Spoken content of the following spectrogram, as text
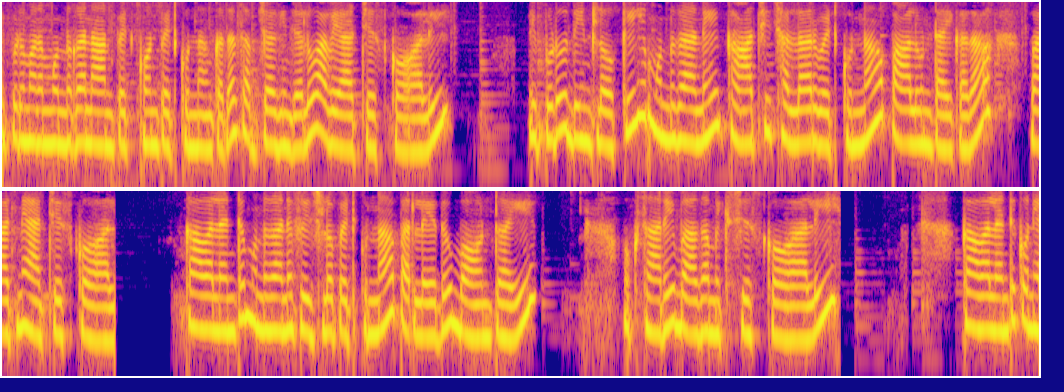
ఇప్పుడు మనం ముందుగా నానపెట్టుకొని పెట్టుకున్నాం కదా సబ్జా గింజలు అవి యాడ్ చేసుకోవాలి. ఇప్పుడు దీంట్లోకి ముందుగానే కాచి చల్లారు పెట్టుకున్న పాలు ఉంటాయి కదా వాటిని యాడ్ చేసుకోవాలి. కావాలంటే ముందుగానే ఫ్రిడ్జ్లో పెట్టుకున్నా పర్లేదు బాగుంటాయి. ఒకసారి బాగా మిక్స్ చేసుకోవాలి. కావాలంటే కొన్ని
